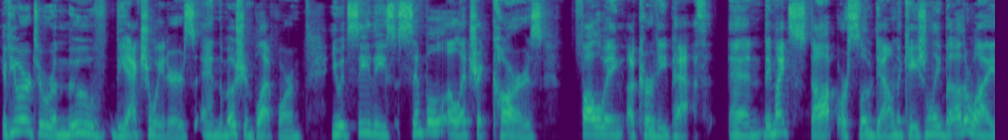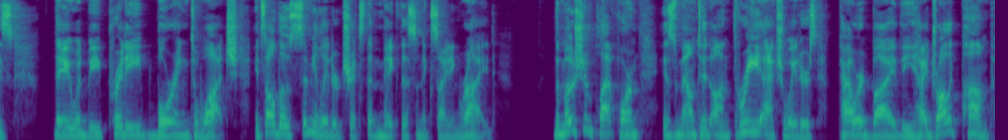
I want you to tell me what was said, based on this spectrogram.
If you were to remove the actuators and the motion platform, you would see these simple electric cars following a curvy path. And they might stop or slow down occasionally, but otherwise, they would be pretty boring to watch. It's all those simulator tricks that make this an exciting ride. The motion platform is mounted on three actuators powered by the hydraulic pump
